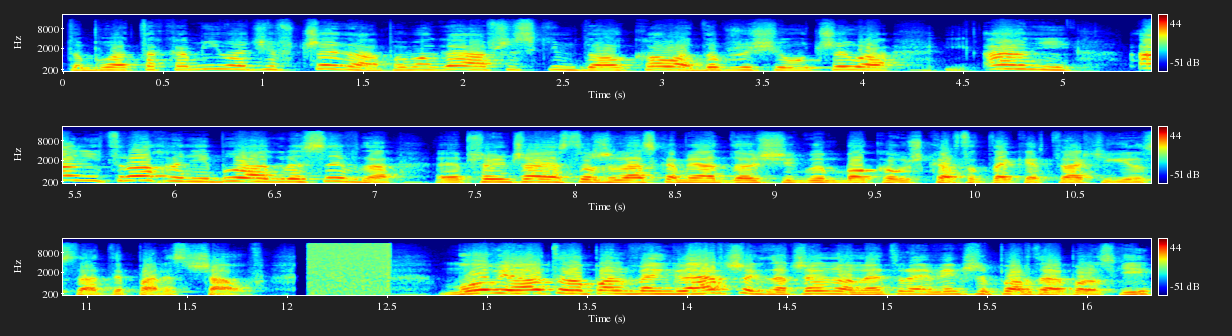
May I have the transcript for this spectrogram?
to była taka miła dziewczyna, pomagała wszystkim dookoła, dobrze się uczyła i ani, ani trochę nie była agresywna. Przeliczając to, że laska miała dość głęboką już kartotekę w trakcie, kiedy dostała te parę strzałów. Mówię o to pan Węglarczyk, naczelny Onet, to największy portal polski.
